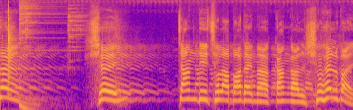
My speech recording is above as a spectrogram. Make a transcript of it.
আসছেন সেই চান্দি ছোলা বাদাইমা কাঙ্গাল সোহেল ভাই।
